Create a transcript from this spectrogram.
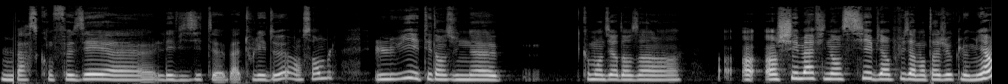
Mm. Parce qu'on faisait les visites bah, tous les deux ensemble. Lui était dans une, comment dire, dans un, un schéma financier bien plus avantageux que le mien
